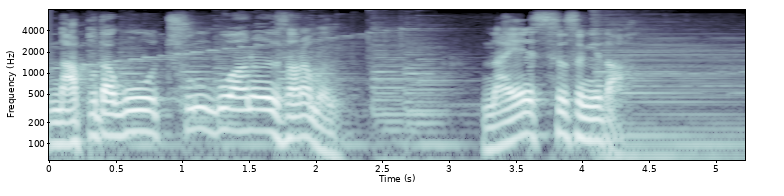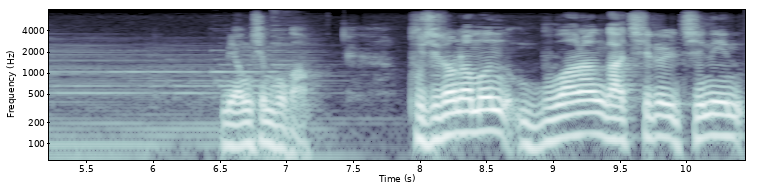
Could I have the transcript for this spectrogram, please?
나쁘다고 충고하는 사람은 나의 스승이다. 명심보감 부지런함은 무한한 가치를 지닌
